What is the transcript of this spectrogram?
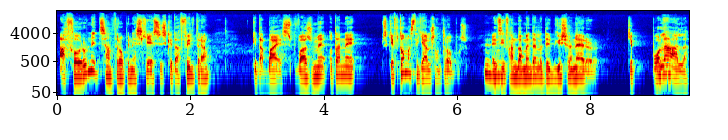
αφορούν τις ανθρώπινες σχέσεις και τα φίλτρα και τα biases που βάζουμε όταν ε, σκεφτόμαστε για άλλους ανθρώπους. Έτσι, fundamental attribution error και πολλά άλλα.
